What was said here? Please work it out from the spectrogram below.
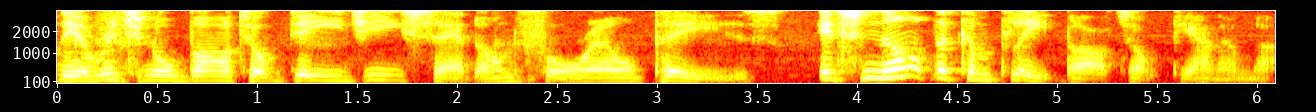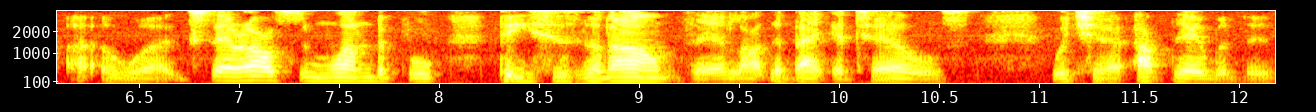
the original Bartok DG set on four LPs. It's not the complete Bartok piano uh, works. There are some wonderful pieces that aren't there, like the Bagatelles, which are up there with the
